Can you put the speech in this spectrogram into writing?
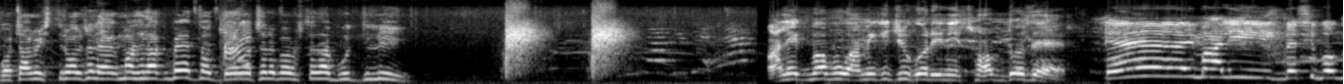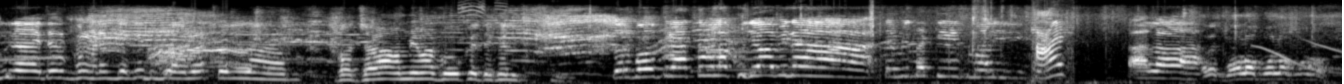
পচা মিস্ত্রি বলছিল এক মাস লাগবে? তো দেড় বছরের ব্যবস্থাটা বুঝলি। মালিক বাবু আমি কিছু করিনি সব দোষের। এই মালিক বেশি বকবি না এটা ঘাড়ে দেখে দিব আমরা চললাম যা আমি আমার বউকে দেখে লিখছি তোর বউকে রাত্রেবেলা খুঁজে পাবি না। তেমনি থাকিস মালিক। আলা। বলো বলো বলো।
